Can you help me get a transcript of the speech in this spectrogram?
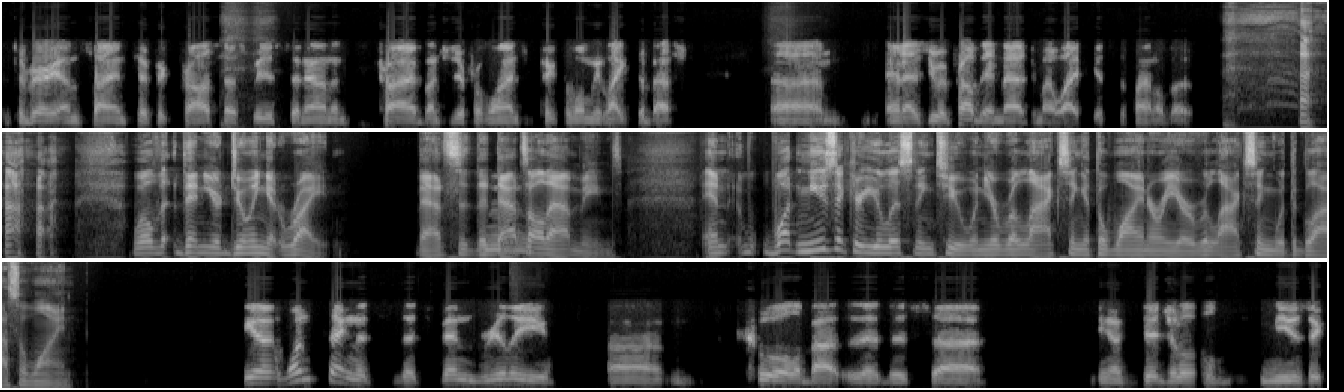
it's a very unscientific process. We just sit down and try a bunch of different wines and pick the one we like the best. Um, and as you would probably imagine, my wife gets the final vote. well, th- then you're doing it right. That's that, that's mm. all that means. And what music are you listening to when you're relaxing at the winery or relaxing with a glass of wine? You know, one thing that's that's been really um, cool about the, this uh, you know digital music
